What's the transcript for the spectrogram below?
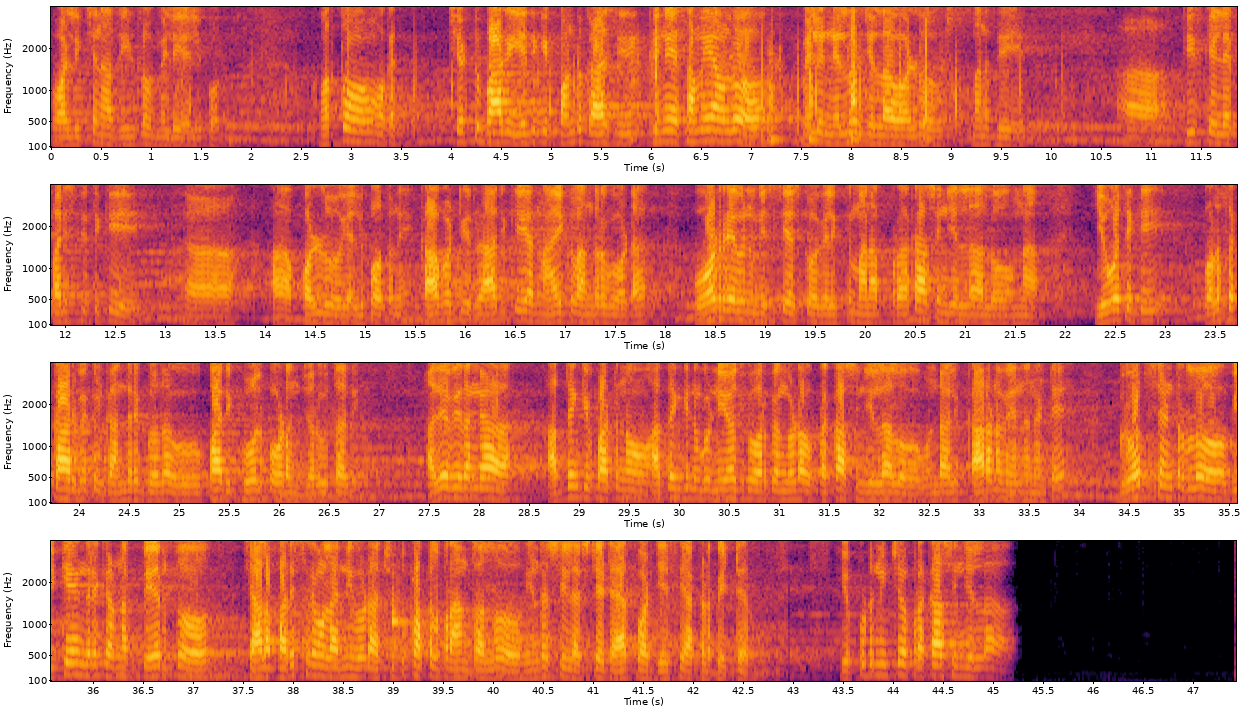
వాళ్ళు ఇచ్చిన దీంట్లో మళ్ళీ వెళ్ళిపోతుంది. మొత్తం ఒక చెట్టు బాగా ఎదిగి పండు కాసి తినే సమయంలో మళ్ళీ నెల్లూరు జిల్లా వాళ్ళు మనది తీసుకెళ్ళే పరిస్థితికి ఆ పళ్ళు వెళ్ళిపోతున్నాయి. కాబట్టి రాజకీయ నాయకులు అందరూ కూడా ఓడరేవుని మిస్ చేసుకోగలిగితే మన ప్రకాశం జిల్లాలో ఉన్న యువతకి వలస కార్మికులకి అందరికి కూడా ఉపాధి కోల్పోవడం జరుగుతుంది. అదేవిధంగా అద్దంకి పట్టణం అద్దంకి నియోజకవర్గం కూడా ప్రకాశం జిల్లాలో ఉండాలి. కారణం ఏంటంటే గ్రోత్ సెంటర్లో వికేంద్రీకరణ పేరుతో చాలా పరిశ్రమలన్నీ కూడా చుట్టుపక్కల ప్రాంతాల్లో ఇండస్ట్రియల్ ఎస్టేట్ ఏర్పాటు చేసి అక్కడ పెట్టారు. ఎప్పటి నుంచో ప్రకాశం జిల్లా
